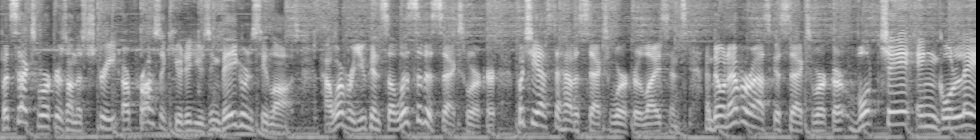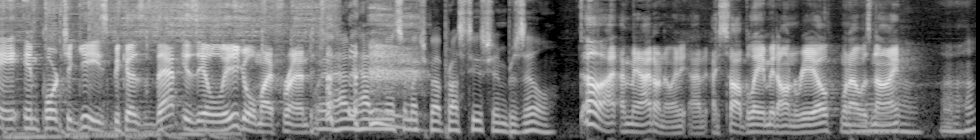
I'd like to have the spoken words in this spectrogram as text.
But sex workers on the street are prosecuted using vagrancy laws. However, you can solicit a sex worker, but she has to have a sex worker license. And don't ever ask a sex worker, voce engole in Portuguese, because that is illegal, my friend. Well, how, how do you know so much about prostitution in Brazil? Oh, I, I mean, I don't know. any- I, I saw Blame It on Rio when I was nine. Oh, uh-huh.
